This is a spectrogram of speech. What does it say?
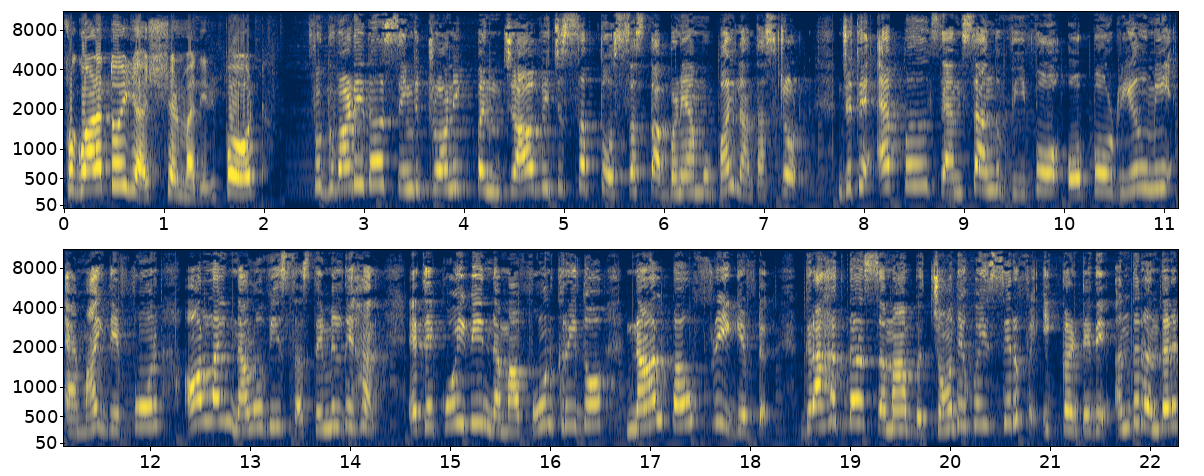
ਫਗਵਾੜਾ ਤੋਂ ਯਸ਼ ਸ਼ਰਮਾ ਦੀ ਰਿਪੋਰਟ। ਫਗਵਾੜੇ ਦਾ ਸਿੰਘਟ੍ਰੋਨਿਕ ਪੰਜਾਬ ਵਿੱਚ ਸਭ ਤੋਂ ਸਸਤਾ ਬਣਿਆ ਮੋਬਾਈਲਾਂ ਦਾ ਸਟੋਰ ਜਿੱਥੇ Apple, Samsung, Vivo, Oppo, Realme, MI ਦੇ ਫੋਨ ਆਨਲਾਈਨ ਨਾਲੋਂ ਵੀ ਸਸਤੇ ਮਿਲਦੇ ਹਨ। ਇੱਥੇ ਕੋਈ ਵੀ ਨਵਾਂ ਫੋਨ ਖਰੀਦੋ ਨਾਲ ਪਾਓ ਫ੍ਰੀ ਗਿਫਟ ਗ੍ਰਾਹਕ ਦਾ ਸਮਾਂ ਬਚਾਉਂਦੇ ਹੋਏ ਸਿਰਫ 1 ਘੰਟੇ ਦੇ ਅੰਦਰ ਅੰਦਰ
